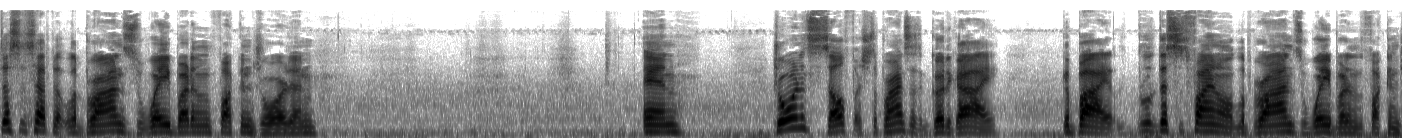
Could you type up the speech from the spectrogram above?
just accept that LeBron's way better than fucking Jordan. And Jordan's selfish. LeBron's a good guy. Goodbye. This is final. LeBron's way better than fucking Jordan.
